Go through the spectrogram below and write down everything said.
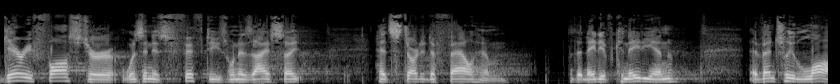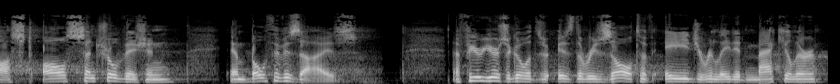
Gary Foster was in his 50s when his eyesight had started to fail him. The native Canadian eventually lost all central vision in both of his eyes. A few years ago is the result of age-related macular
